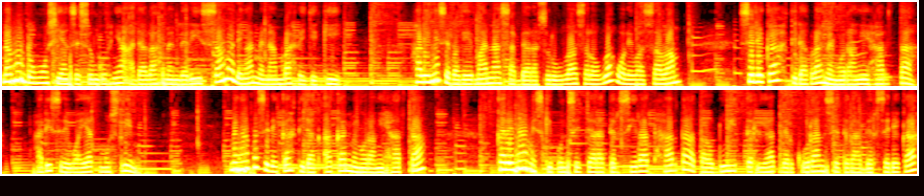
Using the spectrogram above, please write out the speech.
Namun rumus yang sesungguhnya adalah memberi sama dengan menambah rejeki. Hal ini sebagaimana sabda Rasulullah Shallallahu Alaihi Wasallam, sedekah tidaklah mengurangi harta. Hadis riwayat Muslim. Mengapa sedekah tidak akan mengurangi harta? Karena meskipun secara tersirat harta atau duit terlihat berkurang setelah bersedekah,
